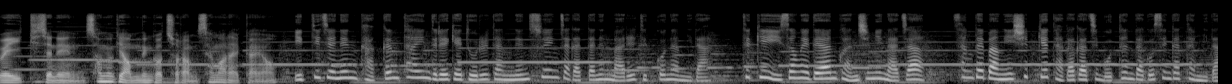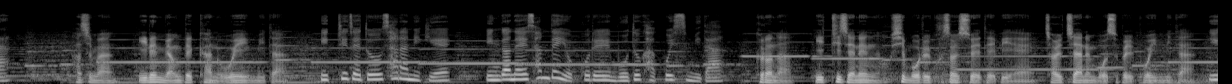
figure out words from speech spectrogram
왜 이티제는 성욕이 없는 것처럼 생활할까요? 이티제는 가끔 타인들에게 돌을 닦는 수행자 같다는 말을 듣곤 합니다. 특히 이성에 대한 관심이 낮아 상대방이 쉽게 다가가지 못한다고 생각합니다. 하지만 이는 명백한 오해입니다. 이티제도 사람이기에 인간의 3대 욕구를 모두 갖고 있습니다. 그러나 이티제는 혹시 모를 구설수에 대비해 절제하는 모습을 보입니다. 이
